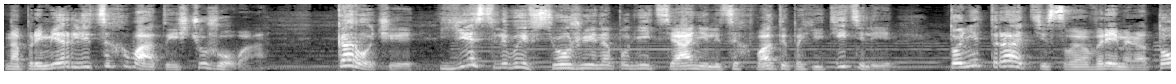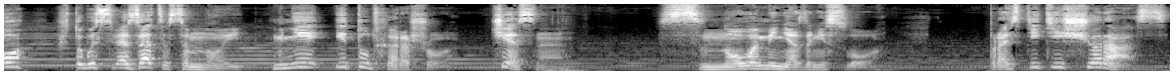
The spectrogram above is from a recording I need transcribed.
Например, лицехваты из чужого. Короче, если вы все же инопланетяне, лицехваты-похитители, то не тратьте свое время на то, чтобы связаться со мной. Мне и тут хорошо. Честно. Снова меня занесло. Простите еще раз.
